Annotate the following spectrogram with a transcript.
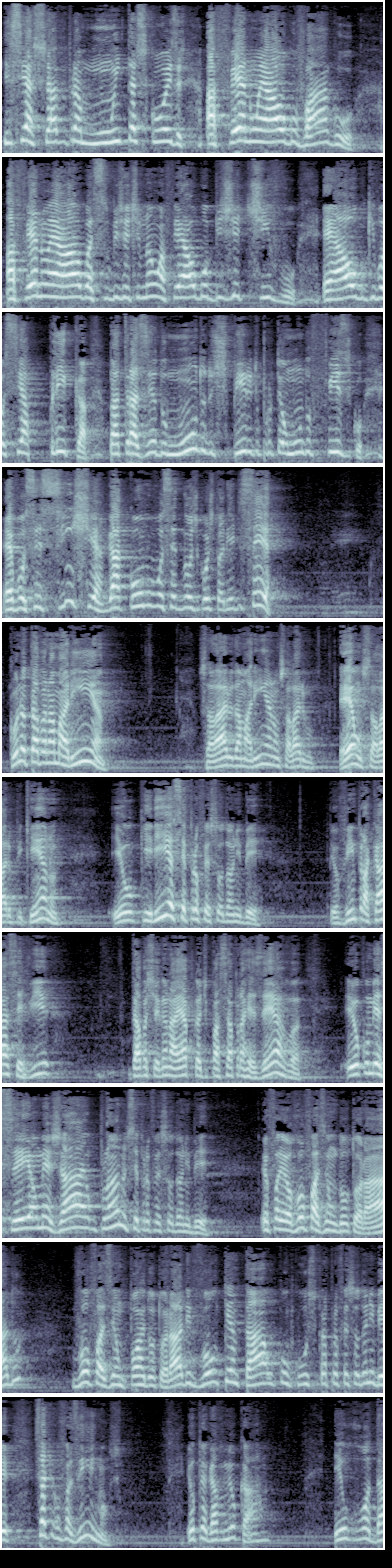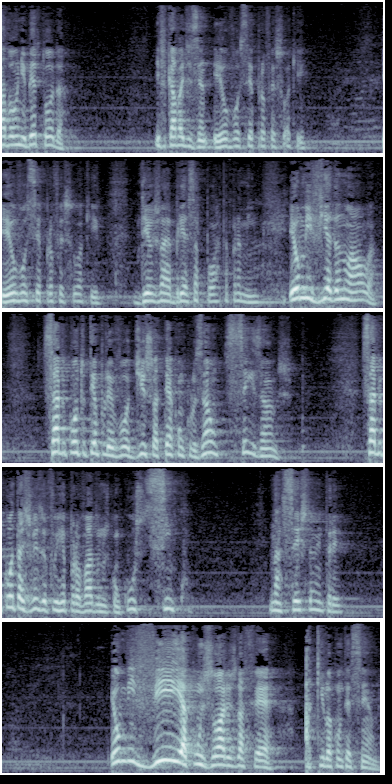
Isso é a chave para muitas coisas. A fé não é algo vago. A fé não é algo subjetivo, não, a fé é algo objetivo. É algo que você aplica para trazer do mundo do espírito para o teu mundo físico. É você se enxergar como você hoje gostaria de ser. Quando eu estava na Marinha, o salário da Marinha era um salário, é um salário pequeno. Eu queria ser professor da UNB. Eu vim para cá servir, estava chegando a época de passar para a reserva eu comecei a almejar o plano de ser professor da UNB. Eu falei, eu vou fazer um doutorado, vou fazer um pós-doutorado e vou tentar o concurso para professor da UNB. Sabe o que eu fazia, irmãos? Eu pegava o meu carro, eu rodava a UNB toda e ficava dizendo: Eu vou ser professor aqui. Eu vou ser professor aqui. Deus vai abrir essa porta para mim. Eu me via dando aula. Sabe quanto tempo levou disso até a conclusão? Seis anos. Sabe quantas vezes eu fui reprovado nos concursos? Cinco. Na sexta eu entrei. Eu me via com os olhos da fé aquilo acontecendo.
